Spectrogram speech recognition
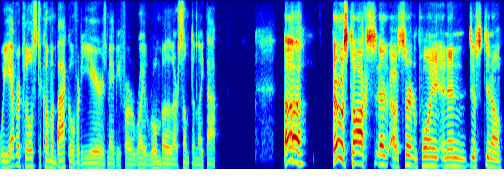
Were you ever close to coming back over the years, maybe for Royal Rumble or something like that? Uh, there was talks at a certain point, and then just you know,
